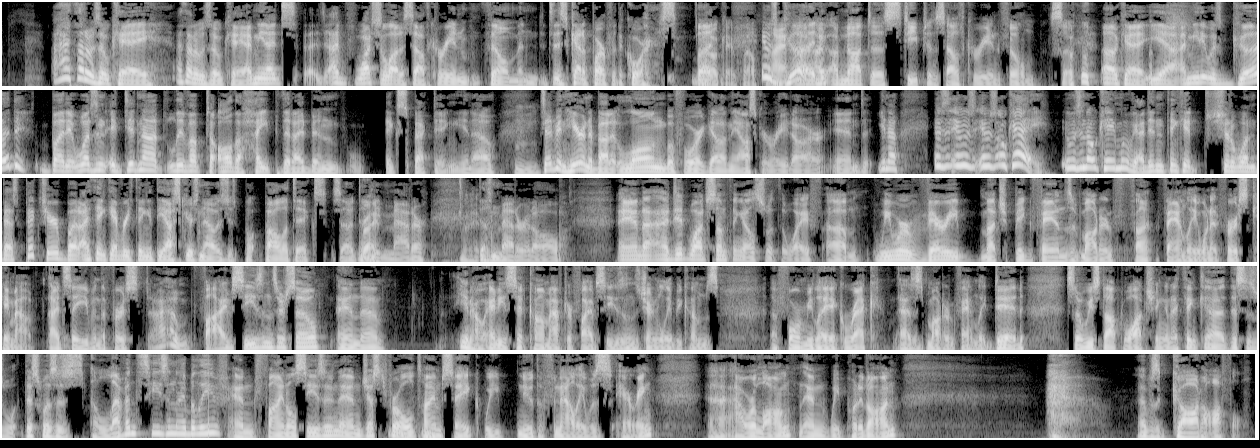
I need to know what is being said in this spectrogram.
I thought it was okay. I thought it was okay. I mean, I'd, I've watched a lot of South Korean film, and it's, it's kind of par for the course. But oh, okay, well, it was good. I, am not uh, steeped in South Korean film, so okay, yeah. I mean, it was good, but it wasn't. It did not live up to all the hype that I'd been expecting, you know. Hmm. I'd been hearing about it long before it got on the Oscar radar, and you know, it was it was it was okay. It was an okay movie. I didn't think it should have won Best Picture, but I think everything at the Oscars now is just po- politics, so it doesn't right. even matter. Right. It doesn't matter at all. And I did watch something else with the wife. Um, we were very much big fans of Modern Fa- Family when it first came out. I'd say even the first know, five seasons or so, and. Uh, you know, any sitcom after five seasons generally becomes a formulaic wreck as Modern Family did. So we stopped watching, and I think uh, this is this was his eleventh season, I believe, and final season. And just for old time's sake, we knew the finale was airing, uh, hour long, and we put it on. that was god awful.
